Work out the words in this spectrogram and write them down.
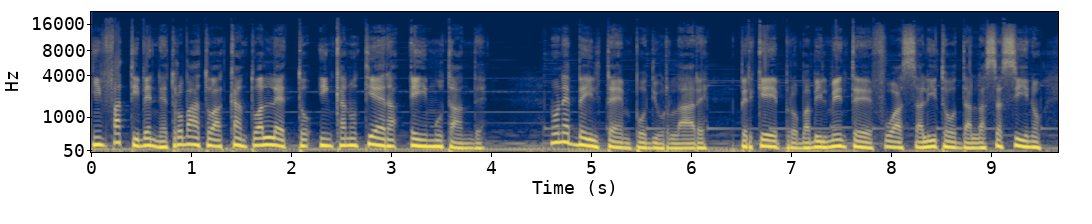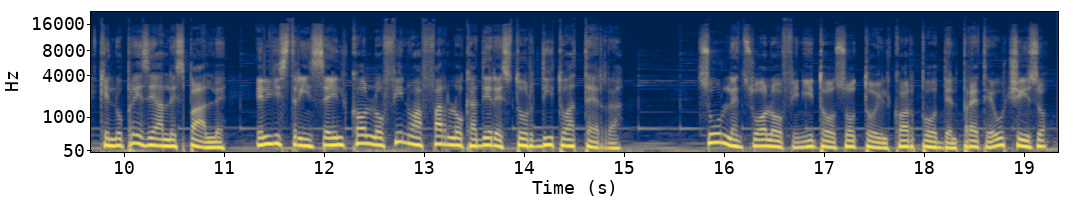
Infatti venne trovato accanto al letto in canottiera e in mutande. Non ebbe il tempo di urlare, perché probabilmente fu assalito dall'assassino che lo prese alle spalle e gli strinse il collo fino a farlo cadere stordito a terra. Sul lenzuolo finito sotto il corpo del prete ucciso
